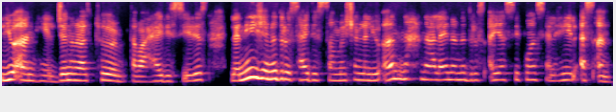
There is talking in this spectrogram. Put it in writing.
ال u n هي ال general term تبع هيدي ال series لنيجي ندرس هيدي ال summation لل u n. نحن علينا ندرس أي sequence اللي هي ال s n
